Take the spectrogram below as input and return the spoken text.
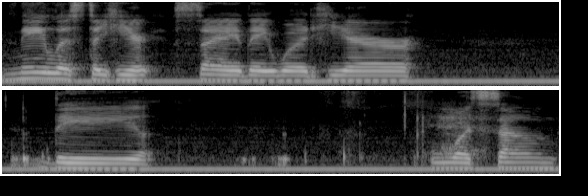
needless to hear, say, they would hear the what sounds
